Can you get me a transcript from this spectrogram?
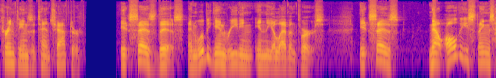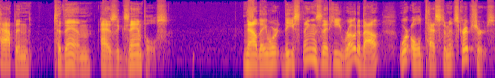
Corinthians, the 10th chapter, it says this, and we'll begin reading in the 11th verse. It says, Now all these things happened to them as examples. Now they were these things that he wrote about were Old Testament scriptures.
